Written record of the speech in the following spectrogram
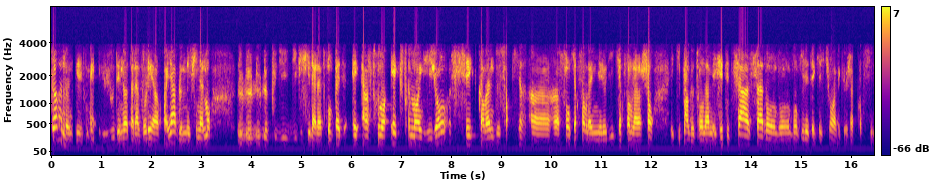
tonnes, des mecs qui jouent des notes à la volée incroyables, mais finalement le, plus difficile à la trompette et instrument extrêmement exigeant, c'est quand même de sortir un, son qui ressemble à une mélodie, qui ressemble à un chant et qui parle de ton âme. Et c'était de ça, ça dont, il était question avec Jacques Courcil.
